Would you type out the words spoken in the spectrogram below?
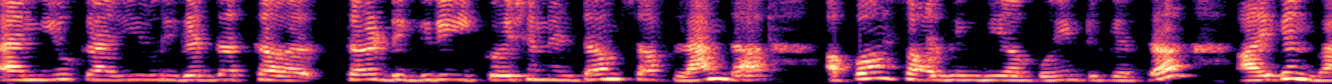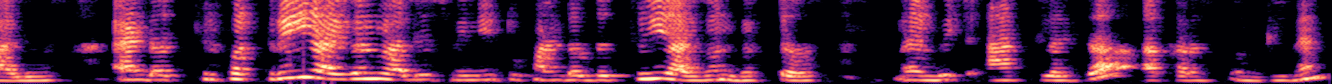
and you can, you will get the th third degree equation in terms of lambda. Upon solving, we are going to get the eigenvalues and uh, th for three eigenvalues we need to find out the three eigenvectors and which acts like the uh, corresponding given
